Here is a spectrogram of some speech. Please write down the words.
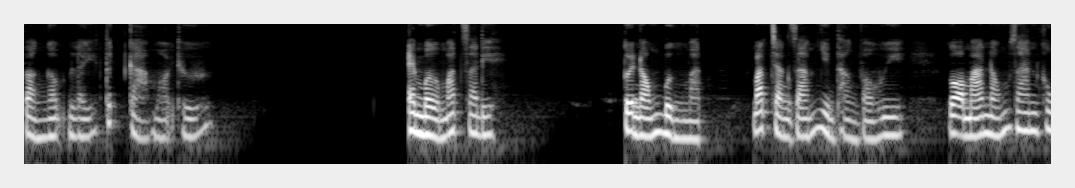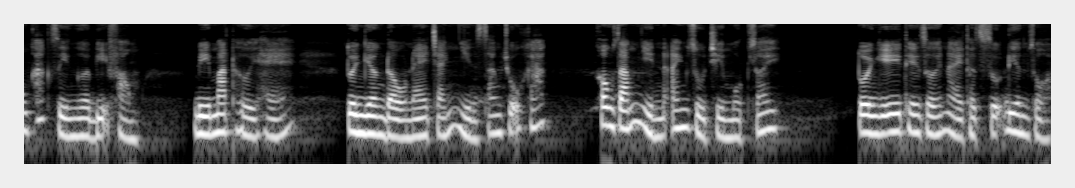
và ngậm lấy tất cả mọi thứ. Em mở mắt ra đi. Tôi nóng bừng mặt, mắt chẳng dám nhìn thẳng vào Huy, gò má nóng gian không khác gì người bị phòng. Mí mắt hơi hé, tôi nghiêng đầu né tránh nhìn sang chỗ khác, không dám nhìn anh dù chỉ một giây. Tôi nghĩ thế giới này thật sự điên rồi,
